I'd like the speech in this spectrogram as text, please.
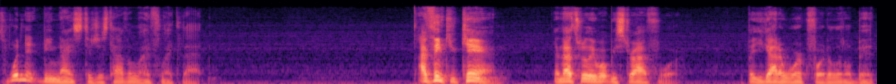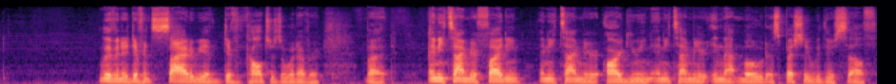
is wouldn't it be nice to just have a life like that? I think you can. And that's really what we strive for. But you got to work for it a little bit. Live in a different society, we have different cultures or whatever. But anytime you're fighting, anytime you're arguing, anytime you're in that mode, especially with yourself,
